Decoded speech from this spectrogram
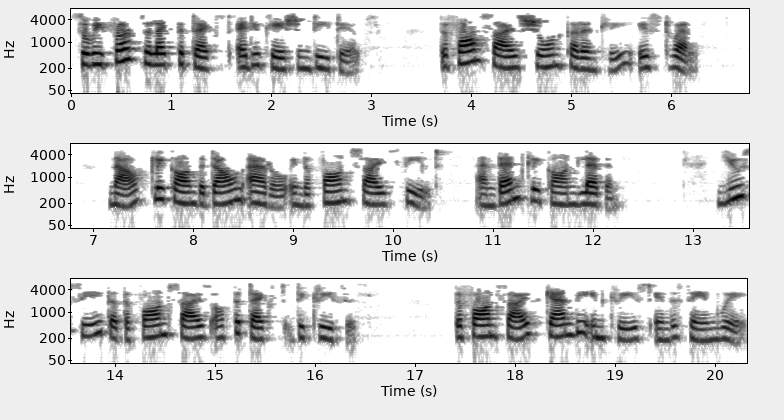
So we first select the text Education Details. The font size shown currently is 12. Now click on the down arrow in the font size field and then click on 11. You see that the font size of the text decreases. The font size can be increased in the same way.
